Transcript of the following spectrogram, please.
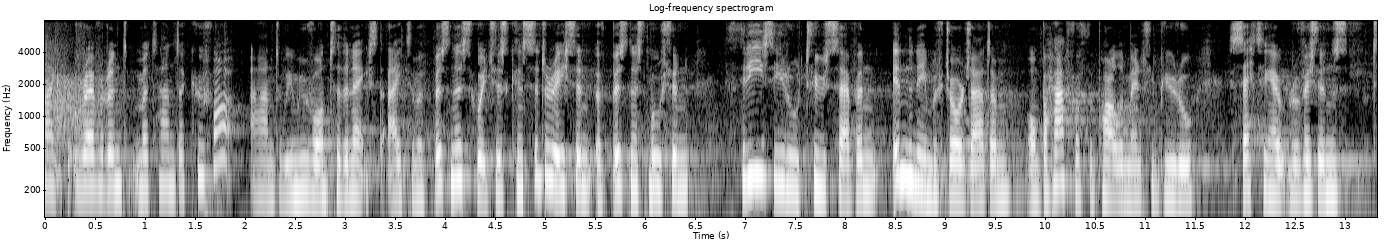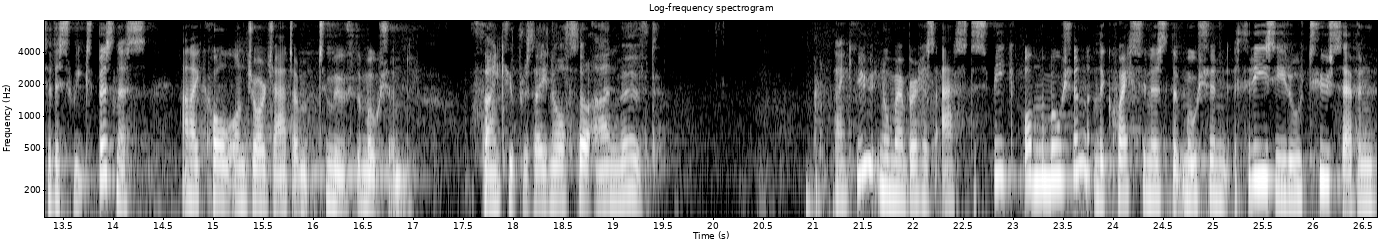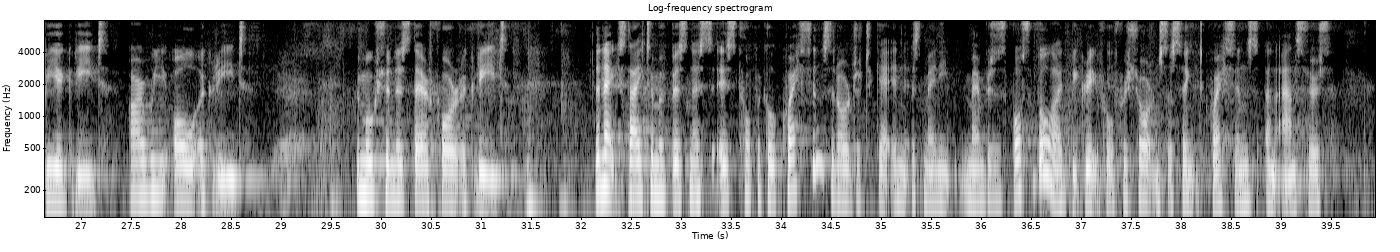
thank Reverend Matanda Kufa and we move on to the next item of business which is consideration of business motion 3027 in the name of George Adam on behalf of the Parliamentary Bureau setting out revisions to this week's business and I call on George Adam to move the motion. Thank you presiding officer and moved. Thank you. No member has asked to speak on the motion. The question is that motion 3027 be agreed. Are we all agreed? The motion is therefore agreed. The next item of business is topical questions. In order to get in as many members as possible, I'd be grateful for short and succinct questions and answers.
